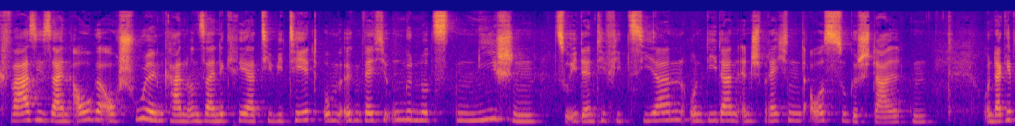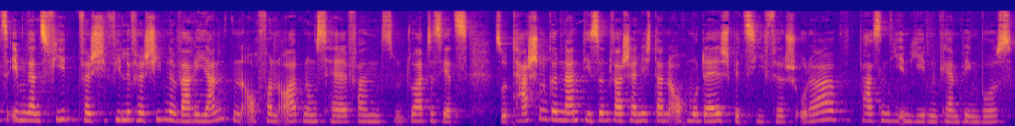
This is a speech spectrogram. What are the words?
quasi sein Auge auch schulen kann und seine Kreativität, um irgendwelche ungenutzten Nischen zu identifizieren und die dann entsprechend auszugestalten. Und da gibt es eben ganz viel, viele verschiedene Varianten auch von Ordnungshelfern. Du hattest jetzt so Taschen genannt, die sind wahrscheinlich dann auch modellspezifisch, oder? Passen die in jeden Campingbus?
